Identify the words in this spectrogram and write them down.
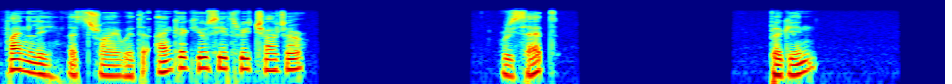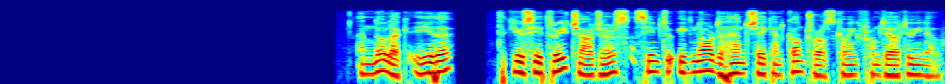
Finally, let's try with the Anker QC3 charger. Reset. Plug in. And no luck either. The QC3 chargers seem to ignore the handshake and controls coming from the Arduino.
